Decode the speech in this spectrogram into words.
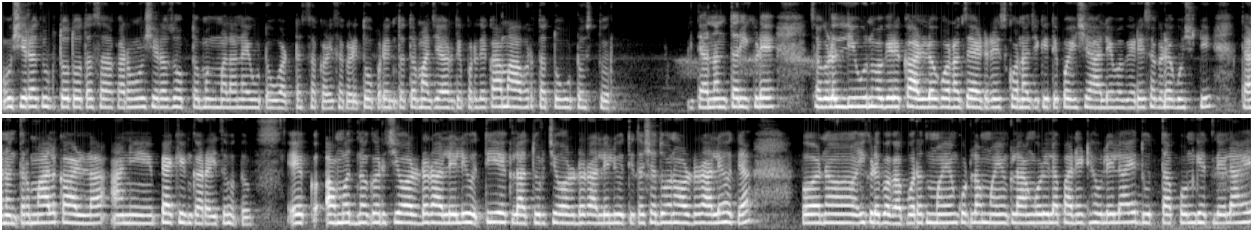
उशिराच उठतो तो तसा कारण उशिरा झोपतो मग मला नाही उठव वाटतं सकाळी सकाळी. तोपर्यंत तर माझे अर्धे पर्धे काम आवरतात तो उठोस तर. त्यानंतर इकडे सगळं लिहून वगैरे काढलं कोणाचा ॲड्रेस कोणाचे किती पैसे आले वगैरे सगळ्या गोष्टी. त्यानंतर माल काढला आणि पॅकिंग करायचं होतं. एक अहमदनगरची ऑर्डर आलेली होती एक लातूरची ऑर्डर आलेली होती तशा दोन ऑर्डर आल्या होत्या. पण इकडे बघा परत मयंक कुठला? मयंकला आंघोळीला पाणी ठेवलेलं आहे दूध तापवून घेतलेलं आहे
